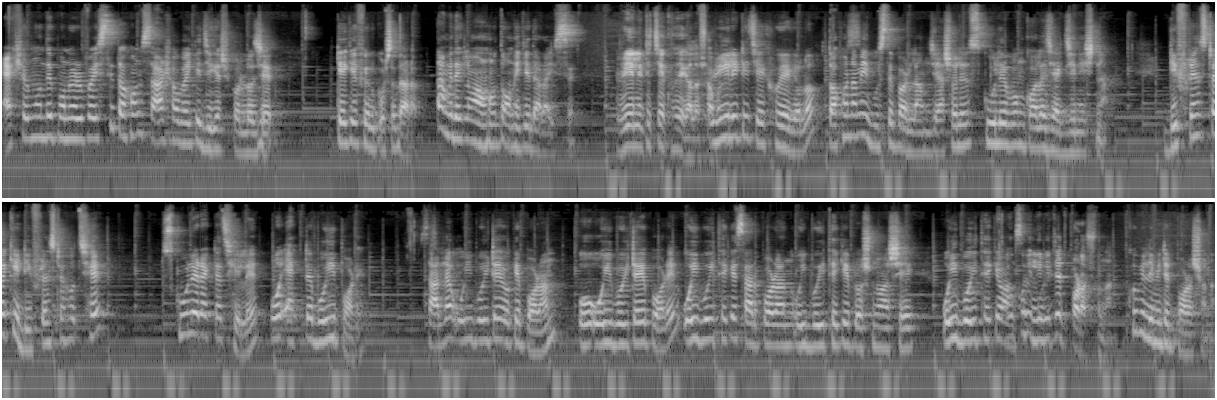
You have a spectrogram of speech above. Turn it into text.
একশোর মধ্যে পনেরো পাইছি তখন স্যার সবাইকে জিজ্ঞেস করল যে কে কে ফেল করছে? দাঁড়াও। তো আমি দেখলাম আমার মতো অনেকেই দাঁড়াইছে। রিয়েলিটি চেক হয়ে গেল সব রিয়েলিটি চেক হয়ে গেল। তখন আমি বুঝতে পারলাম যে আসলে স্কুল এবং কলেজ এক জিনিস না। ডিফারেন্সটা কি? ডিফারেন্সটা হচ্ছে স্কুলের একটা ছেলে ও একটা বই পড়ে। স্যাররা ওই বইটাই ওকে পড়ান ও ওই বইটাই পড়ে। ওই বই থেকে স্যার পড়ান ওই বই থেকে প্রশ্ন আসে ওই বই থেকে খুবই লিমিটেড পড়াশোনা। খুবই লিমিটেড পড়াশোনা।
